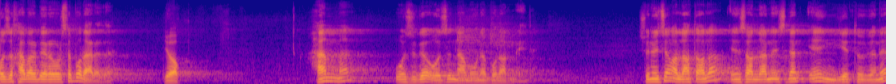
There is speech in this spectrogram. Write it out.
o'zi xabar beraversa bo'lar edi. Yo'q. Hamma o'ziga o'zi namuna bo'lolmaydi. Shuning uchun alloh taolo insonlarni ichidan eng yetugini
